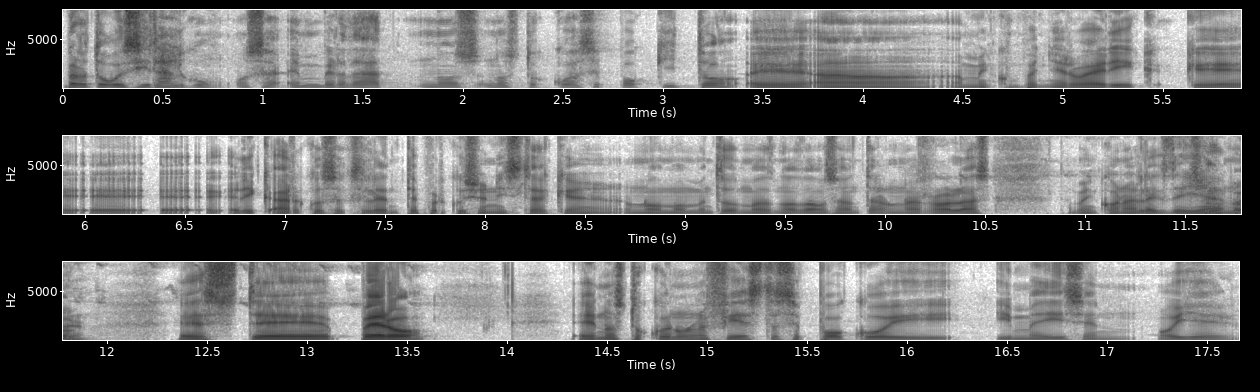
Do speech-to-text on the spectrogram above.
Pero te voy a decir algo, o sea, en verdad nos, nos tocó hace poquito eh, a, a mi compañero Eric, que eh, eh, Eric Arcos, excelente percusionista, que en unos momentos más nos vamos a entrar unas rolas, también con Alex de Llano. Este, pero eh, nos tocó en una fiesta hace poco y, y me dicen, oye,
